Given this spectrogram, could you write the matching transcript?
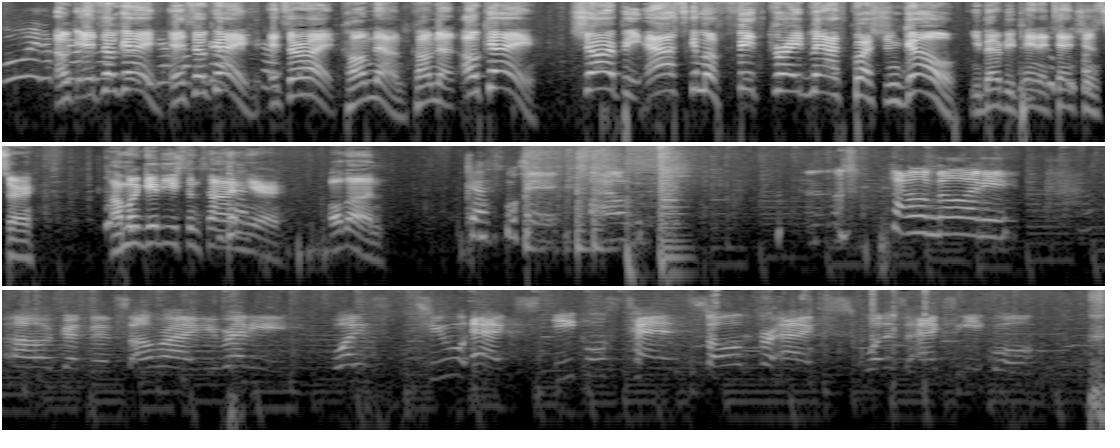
I forgot Okay, we it's were okay. It's okay. Forgot. It's all right. Calm down. Calm down. Okay. Sharpie, ask him a fifth grade math question. Go. You better be paying attention, sir. I'm gonna give you some time Okay. here. Hold on. Okay. Wait. I don't know any. Oh goodness! All right, you ready? What is two x equals ten? Solve for x. What does x equal?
